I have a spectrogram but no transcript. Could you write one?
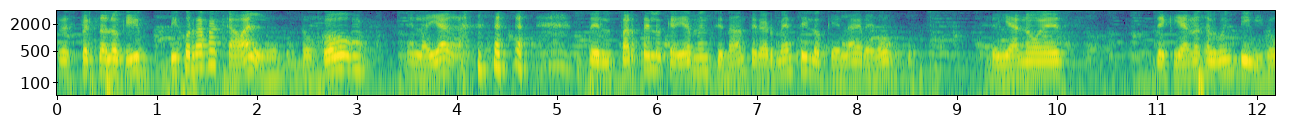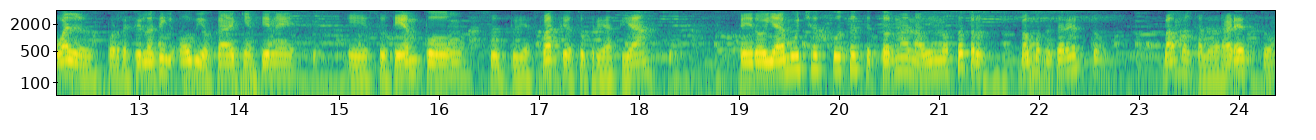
Respecto a lo que dijo Rafa Cabal, tocó en la llaga del parte de lo que había mencionado anteriormente y lo que él agregó. De ya no es de que ya no es algo individual, por decirlo así, obvio, cada quien tiene eh, su tiempo, su espacio, su privacidad, pero ya muchas cosas se tornan a un nosotros. Vamos a hacer esto, vamos a lograr esto.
